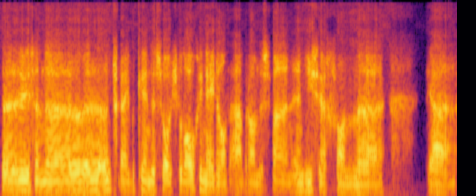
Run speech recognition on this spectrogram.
Uh, er is een, uh, een, vrij bekende socioloog in Nederland, Abraham de Zwaan, en die zegt van, ja,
